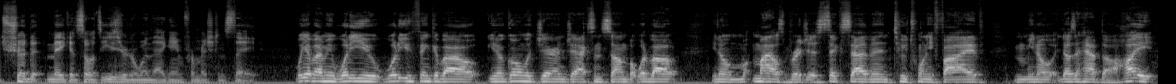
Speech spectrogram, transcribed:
should make it so it's easier to win that game for Michigan State. Well, yeah, but I mean, what do you what do you think about you know going with Jaren Jackson some, but what about you know Miles Bridges, 6'7", 225, You know, it doesn't have the height,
